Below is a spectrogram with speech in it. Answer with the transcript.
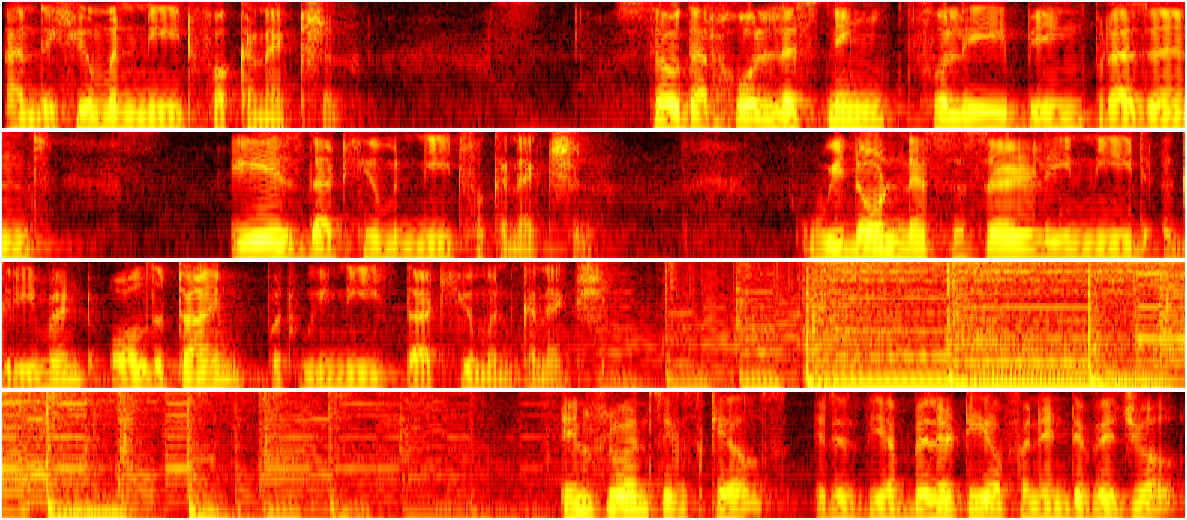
and the human need for connection. So, that whole listening fully, being present, is that human need for connection. We don't necessarily need agreement all the time, but we need that human connection. Influencing skills, it is the ability of an individual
